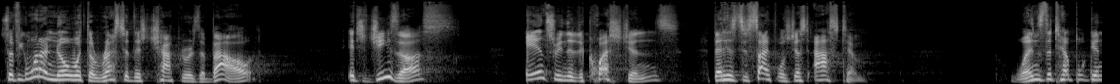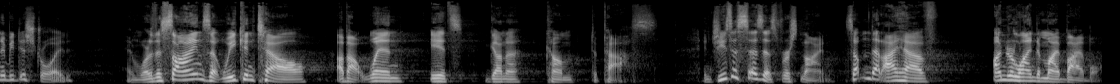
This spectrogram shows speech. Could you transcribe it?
So, if you want to know what the rest of this chapter is about, it's Jesus answering the questions that his disciples just asked him. When's the temple going to be destroyed? And what are the signs that we can tell about when it's going to come to pass? And Jesus says this, verse 9, something that I have underlined in my Bible.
